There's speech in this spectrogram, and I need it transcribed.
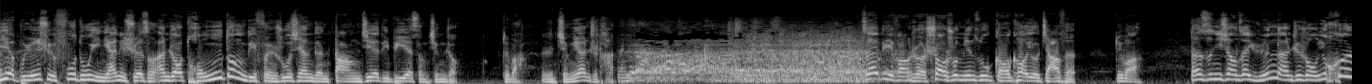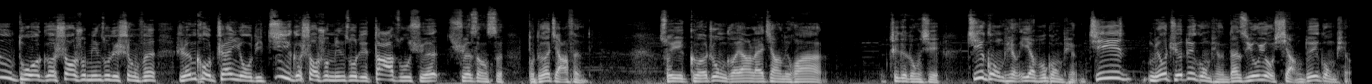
也不允许复读一年的学生按照同等的分数线跟当届的毕业生竞争，对吧？经验之谈。再比方说，少数民族高考有加分，对吧？但是你想在云南这种有很多个少数民族的省份，人口占优的几个少数民族的大族学学生是不得加分的。所以各种各样来讲的话，这个东西既公平也不公平，既没有绝对公平，但是又有相对公平。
